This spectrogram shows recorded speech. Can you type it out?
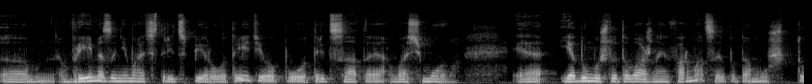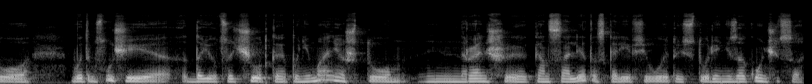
эм, время занимать с 31.3 по 30.8. Э, я думаю, что это важная информация, потому что в этом случае дается четкое понимание, что раньше конца лета, скорее всего, эта история не закончится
